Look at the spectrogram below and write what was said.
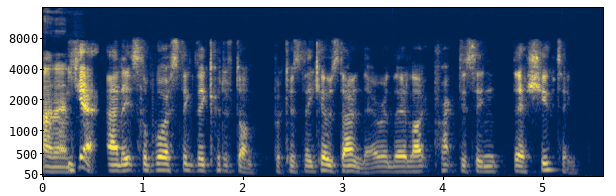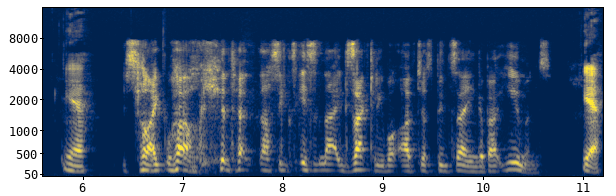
and then Yeah, and it's the worst thing they could have done because they goes down there and they're like practicing their shooting. yeah, It's like, well, that, that's isn't that exactly what I've just been saying about humans? yeah.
